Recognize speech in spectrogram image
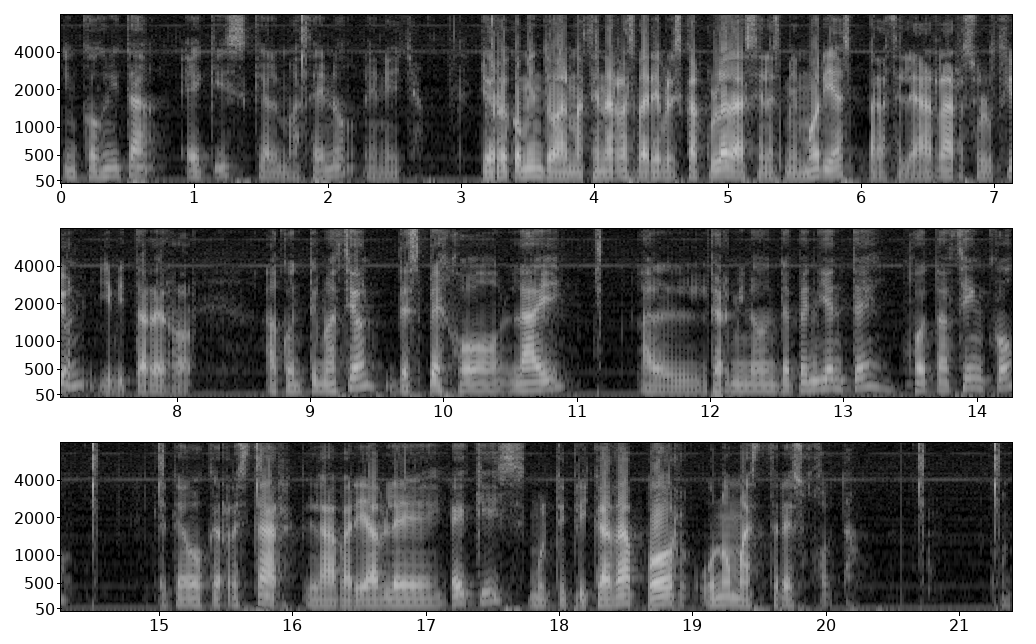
incógnita x que almaceno en ella. Yo recomiendo almacenar las variables calculadas en las memorias para acelerar la resolución y evitar error. A continuación, despejo la i al término independiente j5 le tengo que restar la variable x multiplicada por 1 más 3j 1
